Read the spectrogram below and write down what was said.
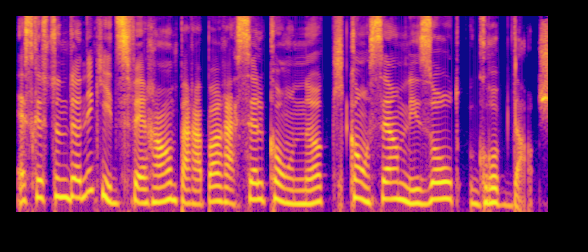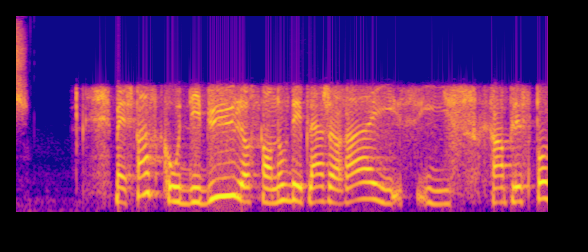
Est-ce que c'est une donnée qui est différente par rapport à celle qu'on a qui concerne les autres groupes d'âge? Mais je pense qu'au début, lorsqu'on ouvre des plages horaires, ils, ils se remplissent pas,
